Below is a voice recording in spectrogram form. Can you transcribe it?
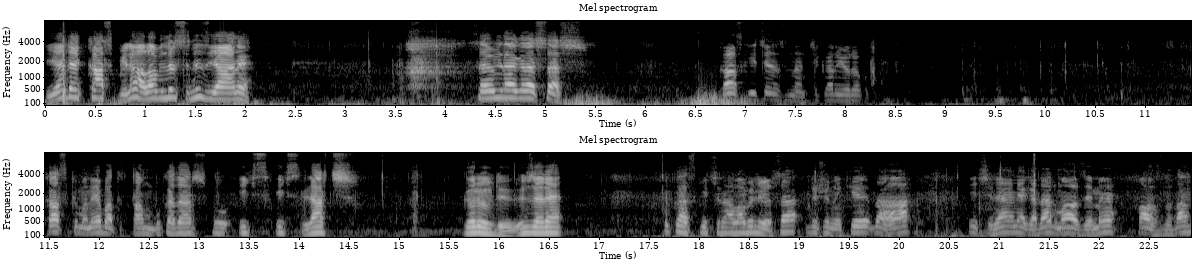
yedek kask bile alabilirsiniz yani. Sevgili arkadaşlar kaskı içerisinden çıkarıyorum. Kaskımın ebatı tam bu kadar. Bu XX large görüldüğü üzere bu kaskı içine alabiliyorsa düşünün ki daha içine ne kadar malzeme fazladan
